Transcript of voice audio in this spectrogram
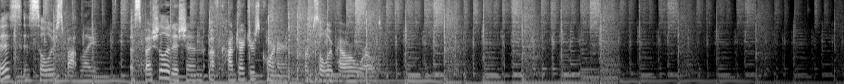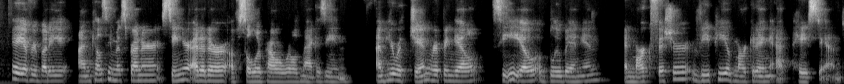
This is Solar Spotlight, a special edition of Contractors Corner from Solar Power World. Hey, everybody. I'm Kelsey Misbrenner, Senior Editor of Solar Power World magazine. I'm here with Jan Rippingale, CEO of Blue Banyan, and Mark Fisher, VP of Marketing at Paystand.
